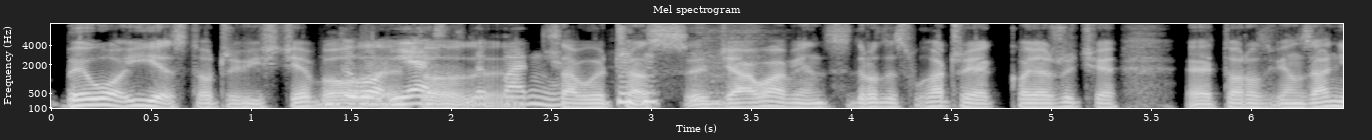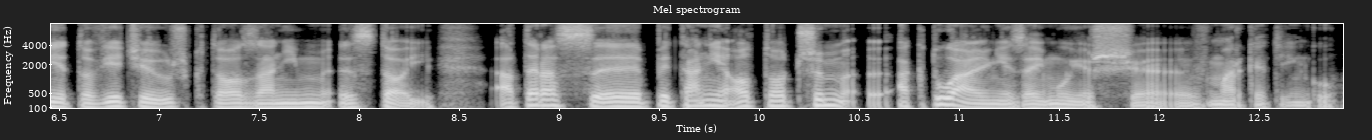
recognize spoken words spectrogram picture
Było i jest oczywiście, bo Było i jest, to dokładnie. cały czas działa, więc drodzy słuchacze, jak kojarzycie e, to rozwiązanie, to wiecie już, kto za nim stoi. A teraz e, pytanie o to, czym aktualnie zajmujesz się w marketingu.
